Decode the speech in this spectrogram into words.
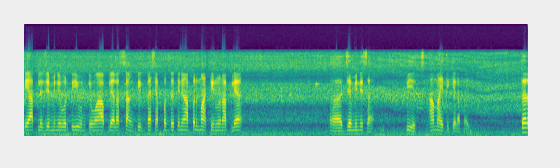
ते आपल्या जमिनीवरती येऊन किंवा आपल्याला सांगतील तशा पद्धतीने आपण माती आपल्या जमिनीचा पी एच हा माहिती केला पाहिजे. तर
